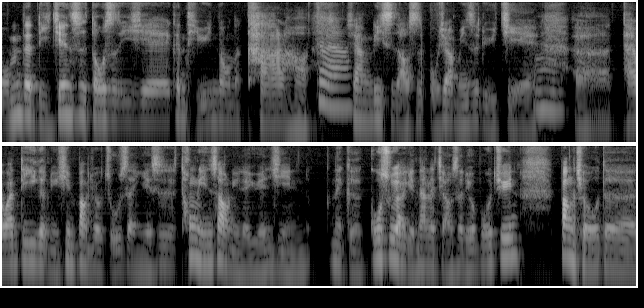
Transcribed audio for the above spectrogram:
我们的理监事都是一些跟体育运动的咖了哈，对啊，像历史老师补教名师吕杰，嗯、呃，台湾第一个女性棒球主审，也是通灵少女的原型，那个郭书瑶演她的角色刘伯君，棒球的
